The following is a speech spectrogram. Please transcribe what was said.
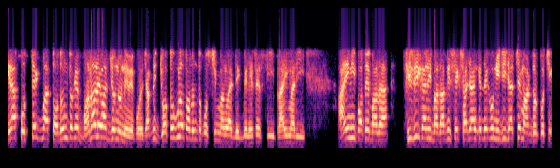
এরা প্রত্যেকবার তদন্তকে বাধা দেওয়ার জন্য নেমে পড়েছে। আপনি যতগুলো তদন্ত পশ্চিমবাংলায় দেখবেন এসএসসি প্রাইমারি আইনি পথে বাধা। ফিজিক্যালি বাধা আপনি শেখ শাহজাহানকে দেখুন, ইডি যাচ্ছে, মারধর করছে।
